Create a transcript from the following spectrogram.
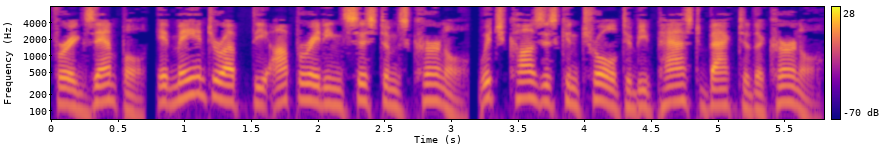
for example, it may interrupt the operating system's kernel, which causes control to be passed back to the kernel.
